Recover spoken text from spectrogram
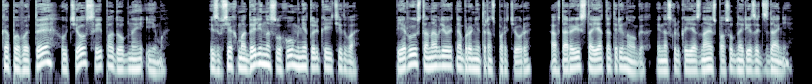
КПВТ, утёс и подобное им. Из всех моделей на слуху у меня только эти два. Первый устанавливает на бронетранспортеры, а вторые стоят на треногах и, насколько я знаю, способны резать здания.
